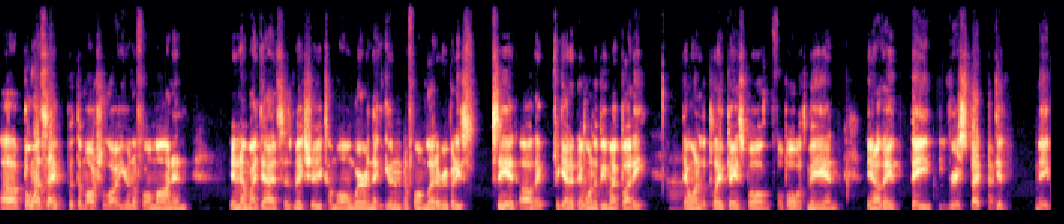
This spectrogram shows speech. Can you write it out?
Uh, but once I put the martial art uniform on, and you know, my dad says, "Make sure you come home wearing that uniform. Let everybody see it." Oh, they forget it. They want to be my buddy. They wanted to play baseball and football with me, and you know, they they respected me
